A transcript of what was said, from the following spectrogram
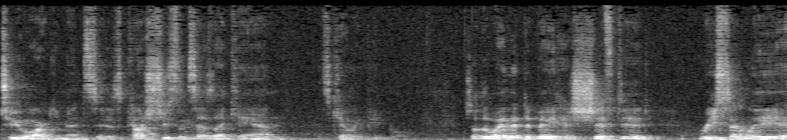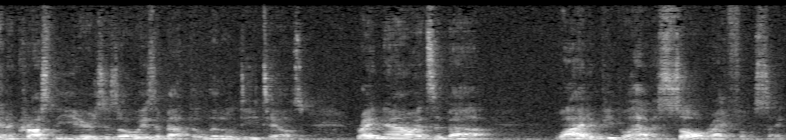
two arguments is Constitution says I can, it's killing people. So the way the debate has shifted recently and across the years is always about the little details. Right now it's about why do people have assault rifles? Like,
